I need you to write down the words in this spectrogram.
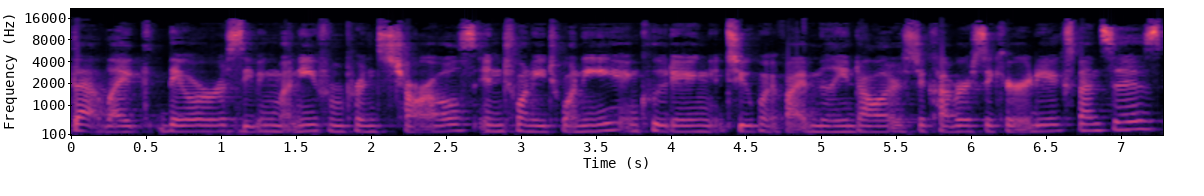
that like they were receiving money from Prince Charles in 2020 including 2.5 million dollars to cover security expenses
